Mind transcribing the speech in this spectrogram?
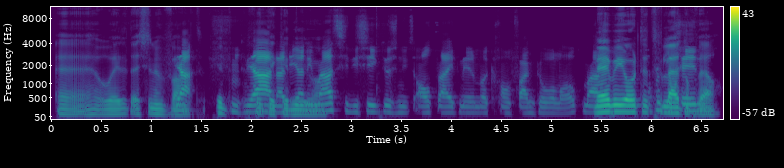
Eh, hoe heet het als je hem vangt? Vind Ja, ik nou, die animatie die zie ik dus niet altijd meer, omdat ik gewoon vaak doorloop. Maar Nee, maar je hoort het het geluid begin- wel.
